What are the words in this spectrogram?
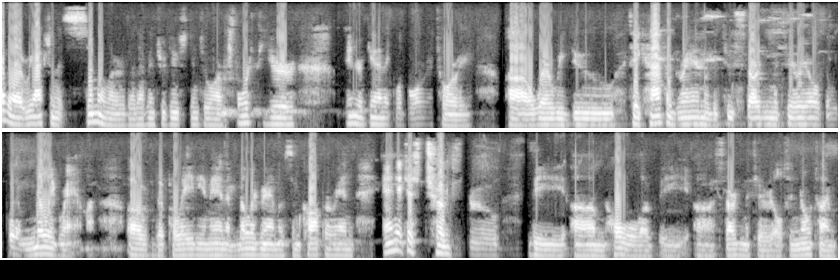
I have a reaction that's similar that I've introduced into our fourth year inorganic laboratory uh, where we do take half a gram of the two starting materials and we put a milligram of the palladium in, a milligram of some copper in, and it just chugs through the um, whole of the uh, starting materials in no time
